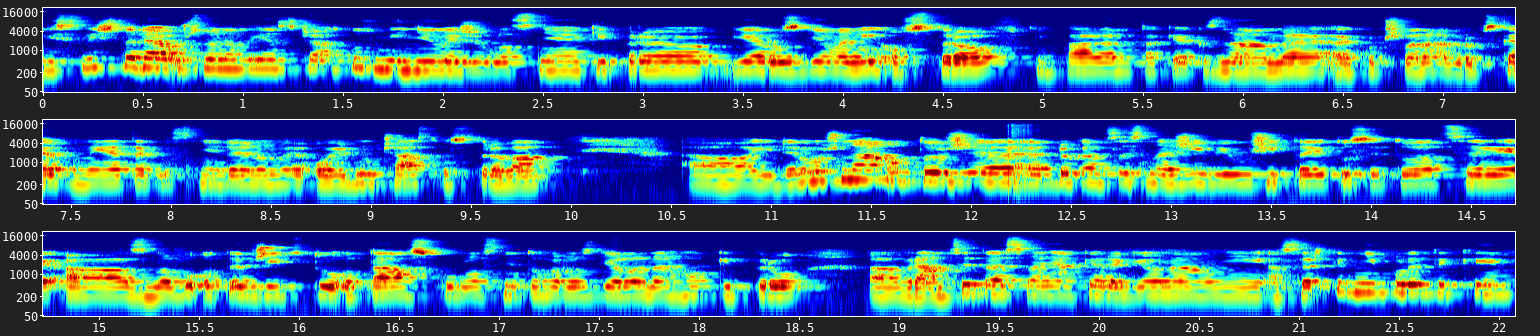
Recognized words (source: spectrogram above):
myslíš teda, už jsme na začátku zmínili, že vlastně Kypr je rozdělený ostrov, tím pádem tak, jak známe jako člena Evropské unie, tak vlastně jde jenom o jednu část ostrova. Jde možná o to, že Erdogan se snaží využít tady tu situaci a znovu otevřít tu otázku vlastně toho rozděleného Kypru v rámci té své nějaké regionální asertivní politiky?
